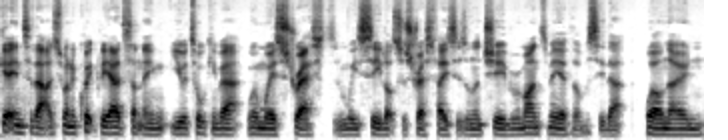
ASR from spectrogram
get into that, I just want to quickly add something you were talking about when we're stressed and we see lots of stressed faces on the tube. It reminds me of obviously that well known,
